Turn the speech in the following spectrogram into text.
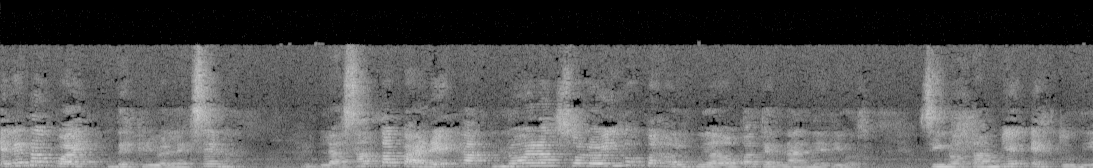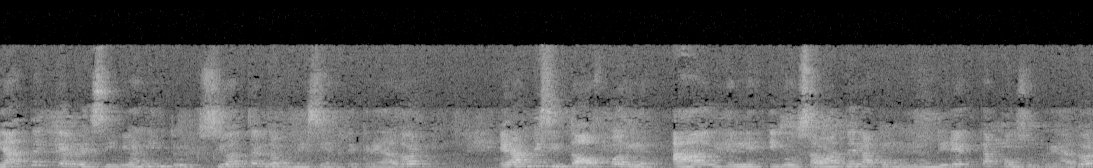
Elena White describe la escena. La santa pareja no eran solo hijos bajo el cuidado paternal de Dios, sino también estudiantes que recibían instrucción del omnisciente Creador. Eran visitados por los ángeles y gozaban de la comunión directa con su Creador,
